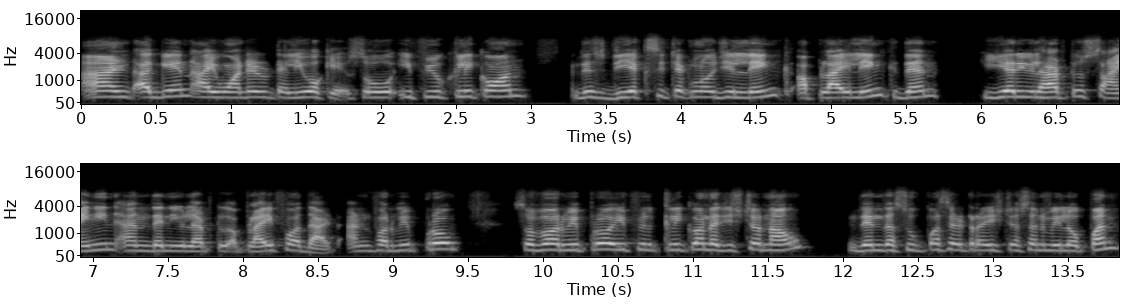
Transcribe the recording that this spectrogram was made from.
And again, I wanted to tell you, okay, so if you click on this DXC technology link, apply link, then here you'll have to sign in and then you'll have to apply for that. And for Wipro, so for Wipro, if you click on register now, then the superset registration will open.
